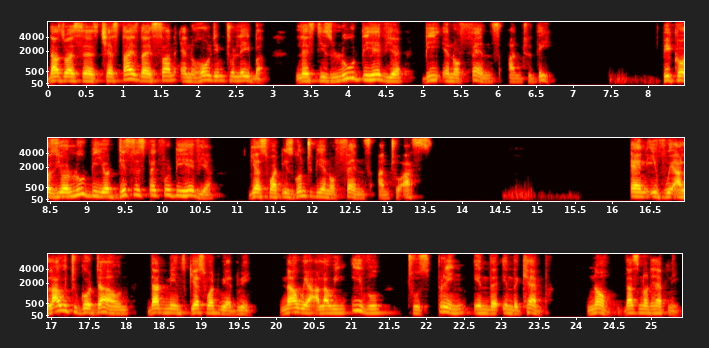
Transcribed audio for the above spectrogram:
That's why it says, chastise thy son and hold him to labor, lest his lewd behavior be an offense unto thee. Because your lewd be your disrespectful behavior, guess what? Is going to be an offense unto us. And if we allow it to go down, that means guess what we are doing? Now we are allowing evil to spring in the in the camp. No, that's not happening.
